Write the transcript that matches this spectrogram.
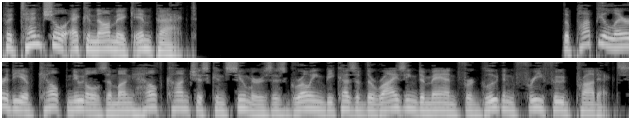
Potential economic impact The popularity of kelp noodles among health-conscious consumers is growing because of the rising demand for gluten-free food products.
